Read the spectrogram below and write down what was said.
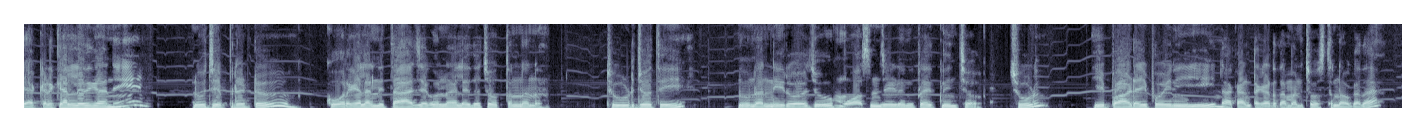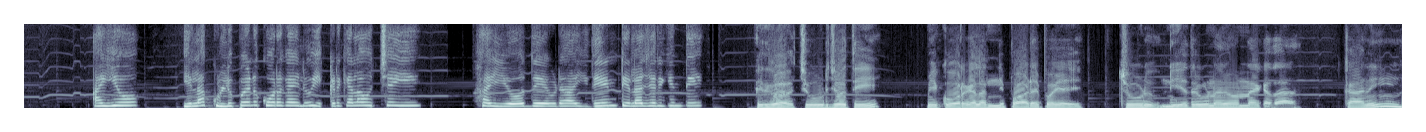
ఎక్కడికి వెళ్ళలేదు కానీ నువ్వు చెప్పినట్టు కూరగాయలన్నీ తాజాగా ఉన్నాయో లేదో చూస్తున్నాను. చూడు జ్యోతి నువ్వు నన్ను ఈరోజు మోసం చేయడానికి ప్రయత్నించావు. చూడు ఈ పాడైపోయినవి నాకు అంటగడదామని చూస్తున్నావు కదా. అయ్యో ఇలా కుళ్ళిపోయిన కూరగాయలు ఇక్కడికి ఎలా వచ్చాయి? అయ్యో దేవుడా ఇదేంటి ఇలా జరిగింది? ఇదిగో చూడు జ్యోతి మీ కూరగాయలన్నీ పాడైపోయాయి. చూడు నీ ఎదురుగుండానే ఉన్నాయి కదా. కానీ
